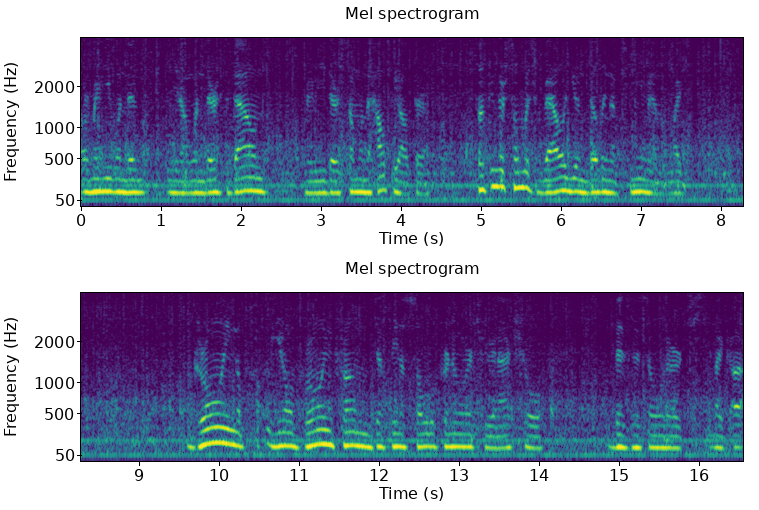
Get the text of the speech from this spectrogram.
or maybe when then you know when there's the downs maybe there's someone to help you out there so i think there's so much value in building a team and like growing you know growing from just being a solopreneur to an actual business owner, t- like uh,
